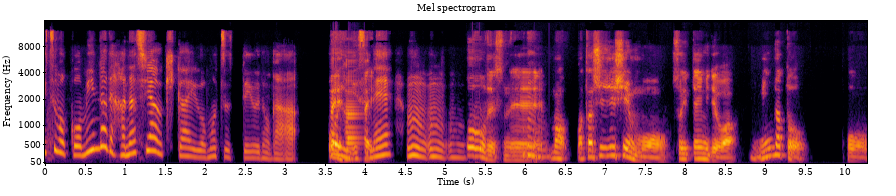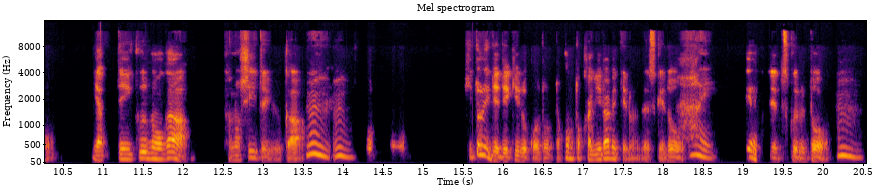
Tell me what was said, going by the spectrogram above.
いつもこうみんなで話し合う機会を持つっていうのが多いんですね。うんうんうん。そうですね。うんまあ、私自身もそういった意味では、みんなと、こう、やっていくのが楽しいというか、うんうん。一人でできることって本当限られてるんですけど、はい。ゲームで作ると、うん。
